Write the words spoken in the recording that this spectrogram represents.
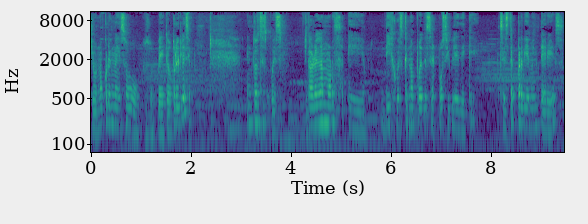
yo no creo en eso, pues, vete a otra iglesia. Entonces, pues, Gabriel Amorth eh, dijo, es que no puede ser posible de que se esté perdiendo interés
